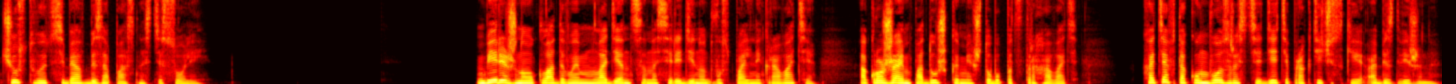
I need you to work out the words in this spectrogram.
чувствует себя в безопасности с Олей. Бережно укладываем младенца на середину двуспальной кровати, окружаем подушками, чтобы подстраховать, хотя в таком возрасте дети практически обездвижены.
